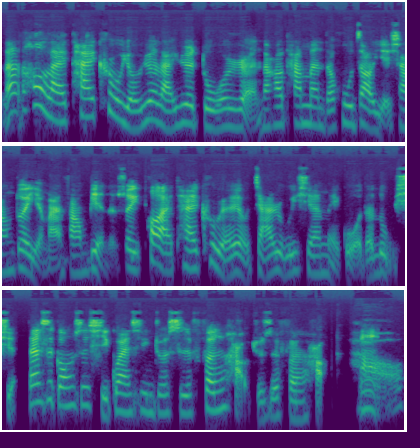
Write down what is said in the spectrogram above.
那后来 Thai crew 有越来越多人，然后他们的护照也相对也蛮方便的，所以后来 Thai crew 也有加入一些美国的路线，但是公司习惯性就是分好就是分好。好，嗯、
